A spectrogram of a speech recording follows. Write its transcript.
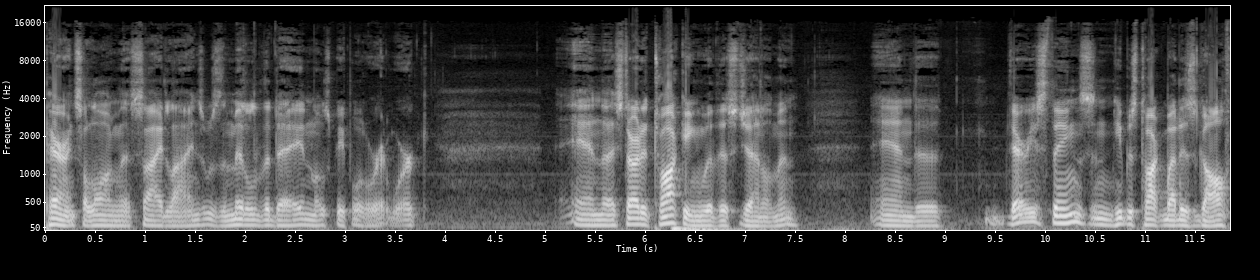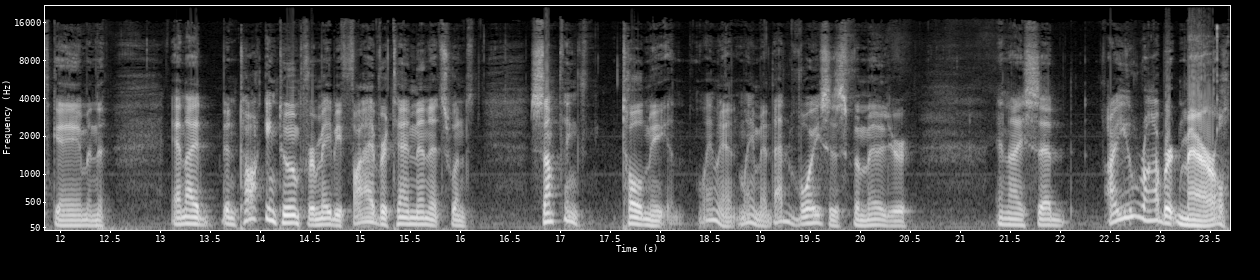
parents along the sidelines. It was the middle of the day, and most people were at work. And I started talking with this gentleman, and uh, various things, and he was talking about his golf game, and and I'd been talking to him for maybe five or ten minutes when something told me, wait a minute, wait a minute, that voice is familiar. And I said, Are you Robert Merrill?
